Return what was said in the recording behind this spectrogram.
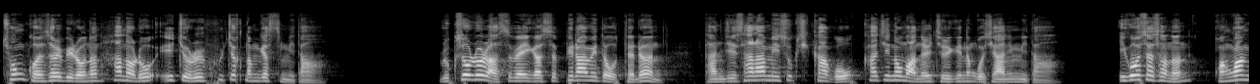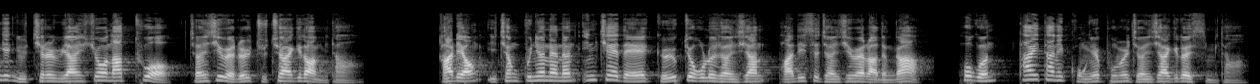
총 건설비로는 한화로 1조를 훌쩍 넘겼습니다. 룩소르 라스베이거스 피라미드 호텔은 단지 사람이 숙식하고 카지노만을 즐기는 곳이 아닙니다. 이곳에서는 관광객 유치를 위한 쇼나 투어, 전시회를 주최하기도 합니다. 가령 2009년에는 인체에 대해 교육적으로 전시한 바디스 전시회라든가 혹은 타이타닉 공예품을 전시하기도 했습니다.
